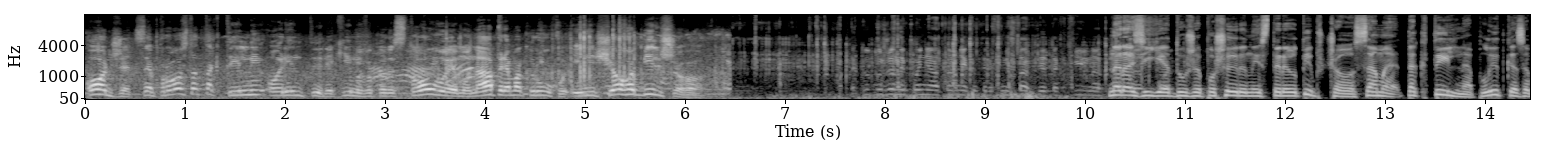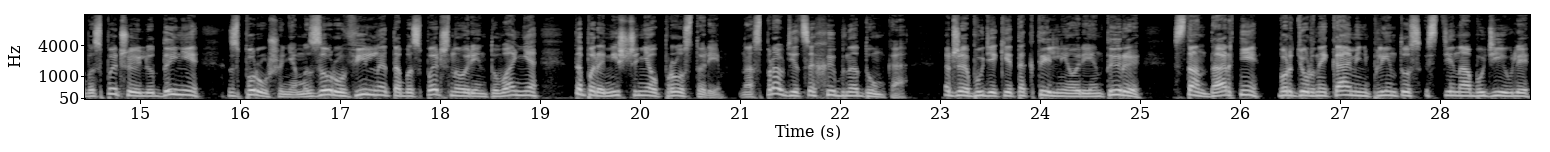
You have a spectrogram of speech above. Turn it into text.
Отже, це просто тактильний орієнтир, який ми використовуємо напрямок руху і нічого більшого. Непонятно в некоторых местах, где тактильно. Наразі є дуже поширений стереотип, що саме тактильна плитка забезпечує людині з порушеннями зору вільне та безпечне орієнтування та переміщення в просторі. Насправді це хибна думка, адже будь-які тактильні орієнтири стандартні бордюрний камінь, плінтус, стіна будівлі.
